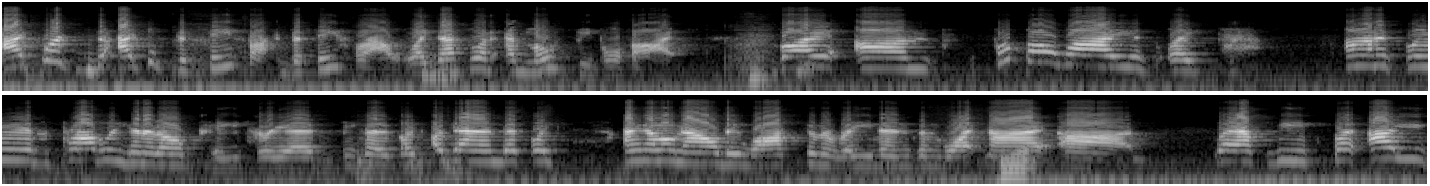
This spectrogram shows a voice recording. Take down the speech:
I put I took the safe the safe route. Like that's what most people thought. But um, football wise, like honestly, it's probably gonna go Patriots because like again, that's like I know now they lost to the Ravens and whatnot uh, last week, but I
